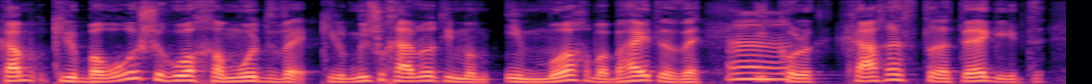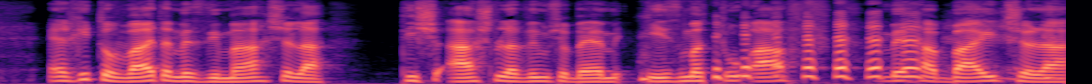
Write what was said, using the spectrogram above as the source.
כמה, כאילו ברור שהוא החמוד, וכאילו מישהו חייב להיות עם, עם מוח בבית הזה, אה. היא כל כך אסטרטגית. איך היא טווה את המזימה של התשעה שלבים שבהם איזמה תועף מהבית שלה.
